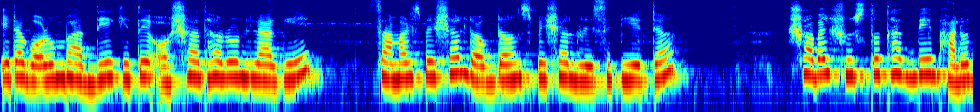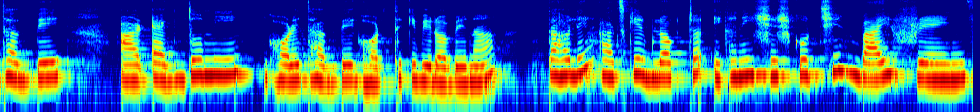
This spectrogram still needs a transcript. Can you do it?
এটা গরম ভাত দিয়ে খেতে অসাধারণ লাগে। Summer special, lockdown special recipe এটা। সবাই সুস্থ থাকবে, ভালো থাকবে, আর একদমই ঘরে থাকবে, ঘর থেকে বেরোবে না। তাহলে আজকের ব্লগটা এখানেই শেষ করছি। বাই ফ্রেন্ডস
